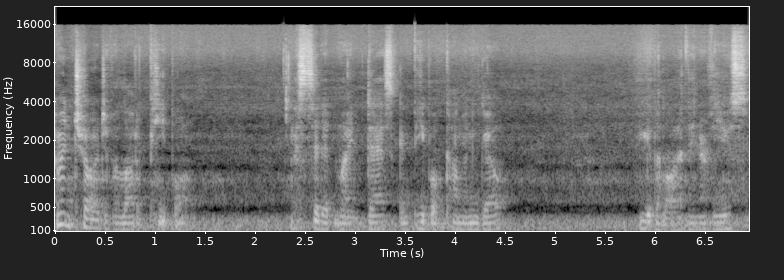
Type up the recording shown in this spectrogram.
I'm in charge of a lot of people. I sit at my desk and people come and go. I give a lot of interviews.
